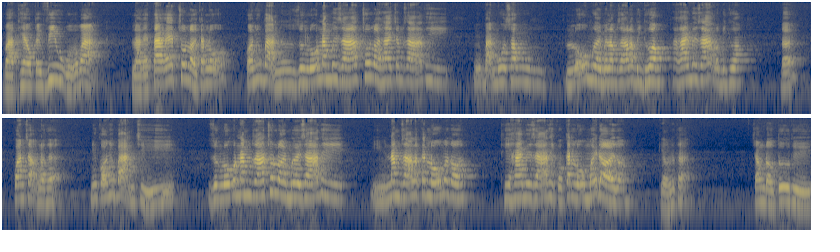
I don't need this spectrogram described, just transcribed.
Và theo cái view của các bạn là cái target chốt lời cắt lỗ. Có những bạn dừng lỗ 50 giá chốt lời 200 giá thì bạn mua xong lỗ 10 15 giá là bình thường 20 giá là bình thường. Đấy quan trọng là thế. Nhưng có những bạn chỉ dừng lỗ có 5 giá chốt lời 10 giá thì 5 giá là cắt lỗ mất rồi thì 20 giá thì có cắt lỗ mấy đời rồi. Kiểu như thế. Trong đầu tư thì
